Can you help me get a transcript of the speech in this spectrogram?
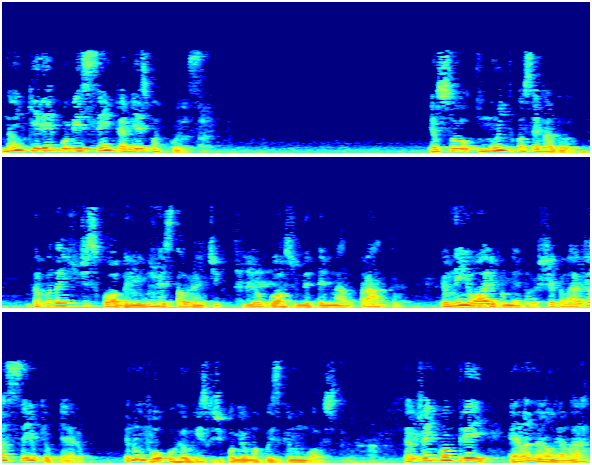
não querer comer sempre a mesma coisa. Eu sou muito conservador. Então, quando a gente descobre um restaurante e eu gosto de um determinado prato, eu nem olho para o menu, eu chego lá, eu já sei o que eu quero. Eu não vou correr o risco de comer uma coisa que eu não gosto. Então eu já encontrei. Ela não, ela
